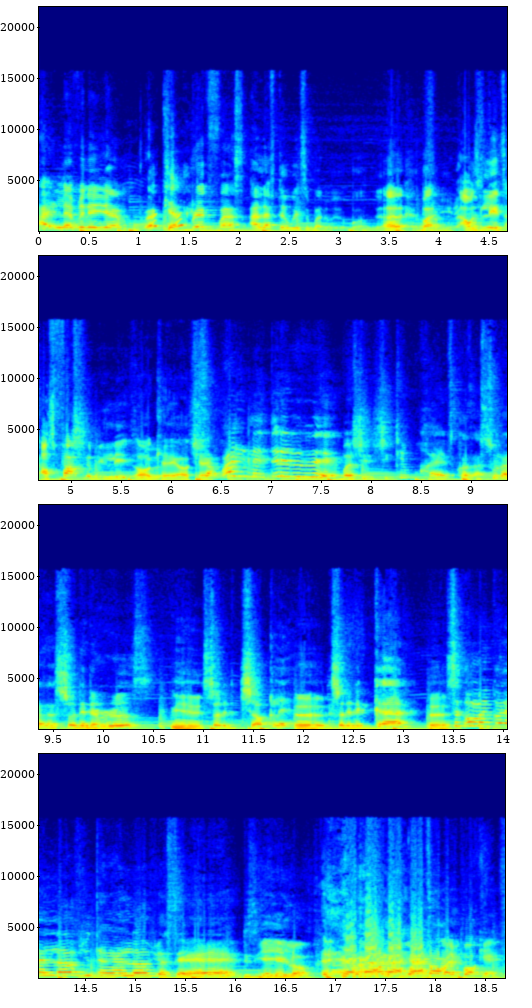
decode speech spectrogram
at 11 a.m. Okay. Breakfast. I left the waiter by the way, uh, but I was late. I was fashionably late. you know. Okay, okay. She's like, why you late? Da-da-da-da. But she, she kept quiet because as soon as I showed her the rules, Yeah. I showed her the chocolate. Uh-huh. I showed her the card. Uh-huh. She's like, oh my god, I love you, Daddy, I love you. I said, hey, this is your love. Went out my pockets.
